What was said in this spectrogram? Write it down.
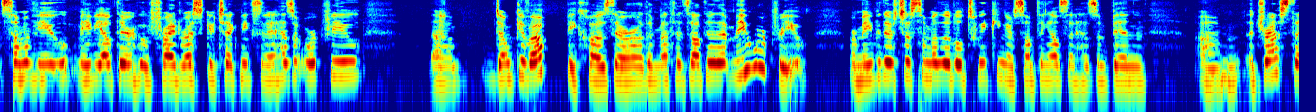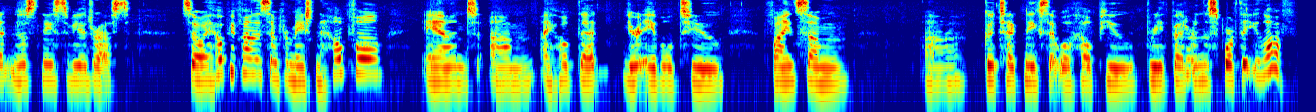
some of you maybe out there who have tried rescue techniques and it hasn't worked for you, um, don't give up because there are other methods out there that may work for you. or maybe there's just some little tweaking or something else that hasn't been um, addressed that just needs to be addressed. So I hope you found this information helpful, and um, I hope that you're able to find some uh, good techniques that will help you breathe better in the sport that you love.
